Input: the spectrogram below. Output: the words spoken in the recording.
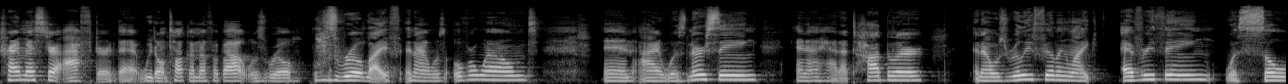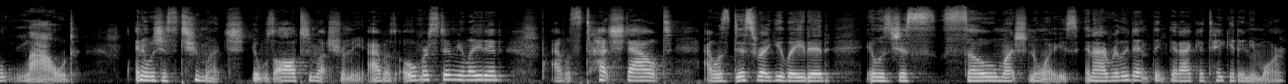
trimester after that we don't talk enough about was real was real life, and I was overwhelmed, and I was nursing, and I had a toddler, and I was really feeling like everything was so loud and it was just too much. It was all too much for me. I was overstimulated. I was touched out. I was dysregulated. It was just so much noise. And I really didn't think that I could take it anymore.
